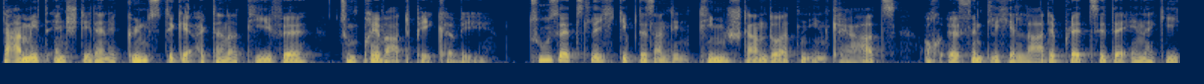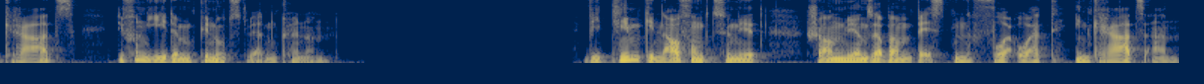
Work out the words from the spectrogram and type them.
Damit entsteht eine günstige Alternative zum Privat-Pkw. Zusätzlich gibt es an den TIM-Standorten in Graz auch öffentliche Ladeplätze der Energie Graz, die von jedem genutzt werden können. Wie TIM genau funktioniert, schauen wir uns aber am besten vor Ort in Graz an.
